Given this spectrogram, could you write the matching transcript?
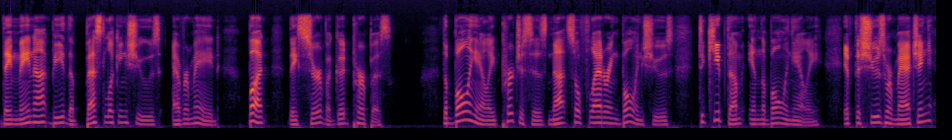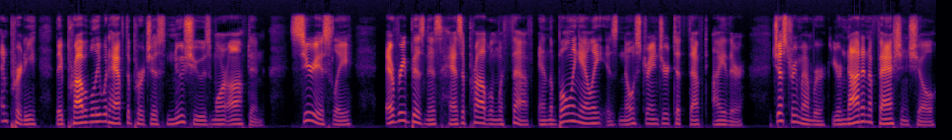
They may not be the best looking shoes ever made, but they serve a good purpose. The bowling alley purchases not so flattering bowling shoes to keep them in the bowling alley. If the shoes were matching and pretty, they probably would have to purchase new shoes more often. Seriously, Every business has a problem with theft, and the bowling alley is no stranger to theft either. Just remember, you're not in a fashion show.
